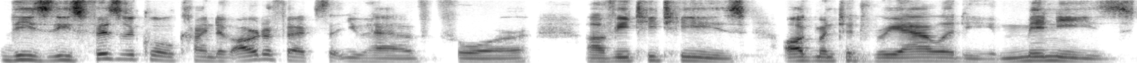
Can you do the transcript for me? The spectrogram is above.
these these physical kind of artifacts that you have for uh, VTTs, augmented reality, minis,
